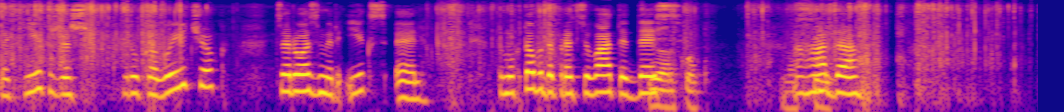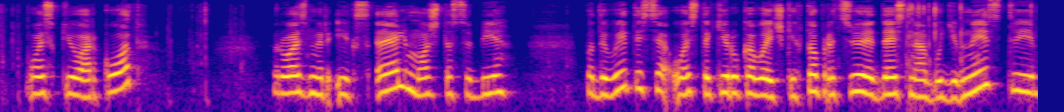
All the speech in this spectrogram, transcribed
таких же ж рукавичок. Це розмір XL. Тому хто буде працювати десь. QR-код. Ага, да. Ось QR-код. Розмір XL. Можете собі подивитися ось такі рукавички. Хто працює десь на будівництві,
